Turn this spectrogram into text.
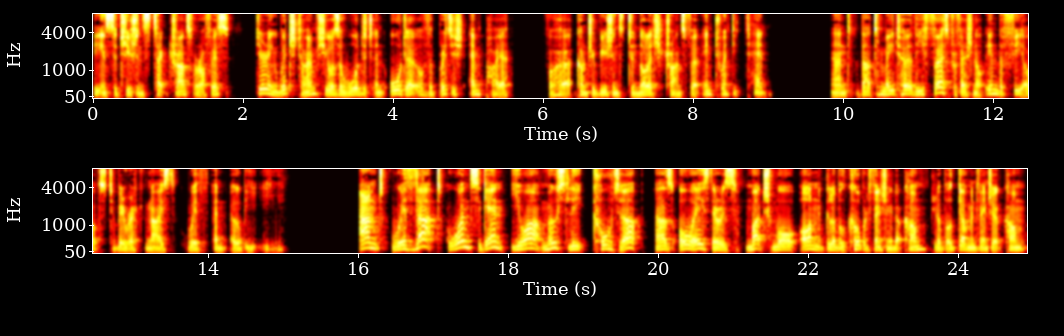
the institution's tech transfer office, during which time she was awarded an Order of the British Empire for her contributions to knowledge transfer in 2010 and that made her the first professional in the field to be recognized with an OBE. And with that, once again, you are mostly caught up. As always, there is much more on globalcorporateventuring.com, globalgovernmentventure.com,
